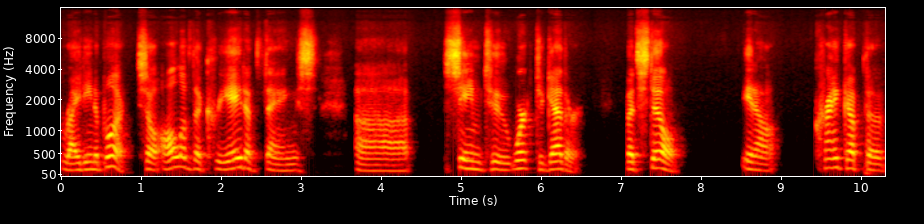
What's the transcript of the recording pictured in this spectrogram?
writing a book, so all of the creative things uh, seem to work together, but still, you know, crank up the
